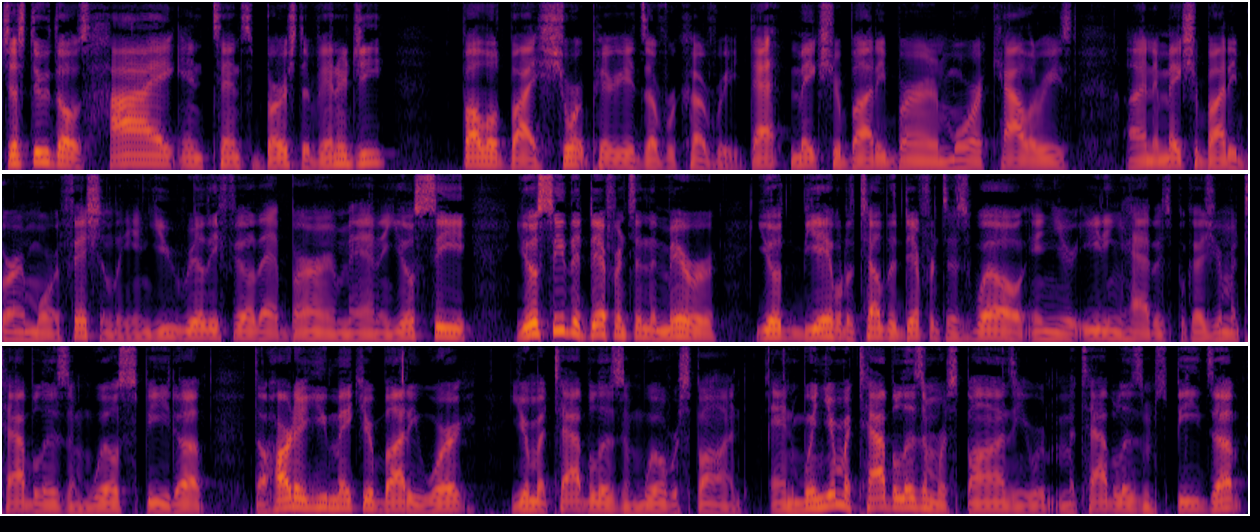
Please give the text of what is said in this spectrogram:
just do those high intense bursts of energy followed by short periods of recovery. That makes your body burn more calories uh, and it makes your body burn more efficiently and you really feel that burn, man. And you'll see you'll see the difference in the mirror. You'll be able to tell the difference as well in your eating habits because your metabolism will speed up. The harder you make your body work, your metabolism will respond. And when your metabolism responds and your metabolism speeds up,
